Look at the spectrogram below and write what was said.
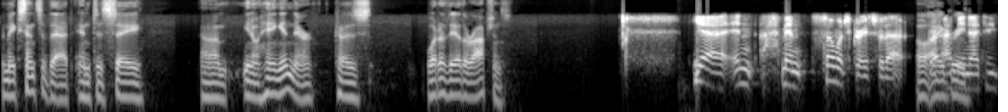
to make sense of that and to say, um, you know, hang in there because what are the other options? Yeah, and man, so much grace for that. Oh, I agree. I mean, I think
